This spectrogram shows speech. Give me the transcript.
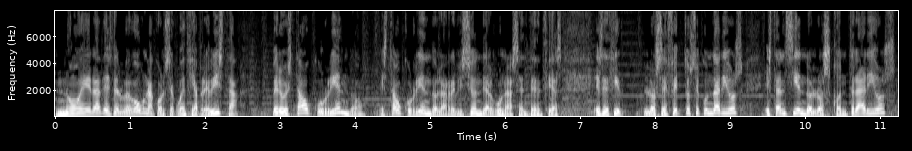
no era, desde luego, una consecuencia prevista pero está ocurriendo, está ocurriendo en la revisión de algunas sentencias. Es decir, los efectos secundarios están siendo los contrarios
